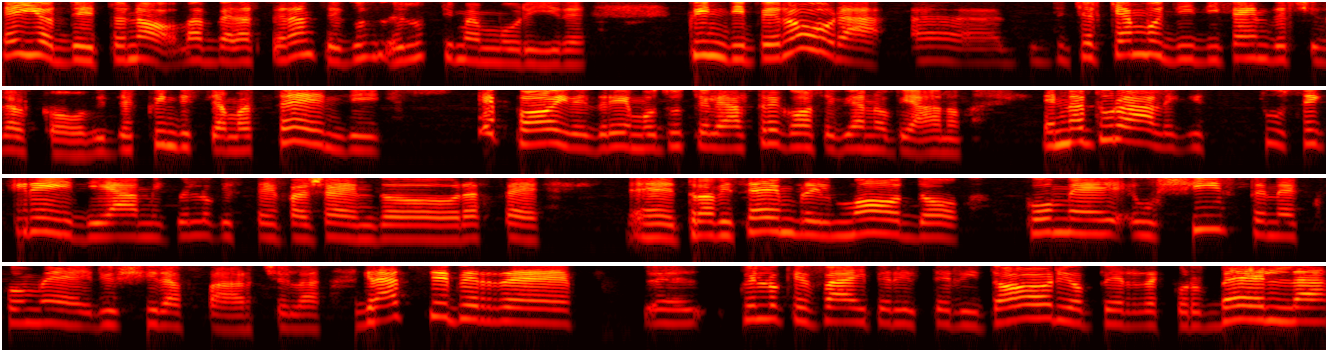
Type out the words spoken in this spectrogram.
E io ho detto no, vabbè, la speranza è, l'ultima a morire. Quindi per ora eh, cerchiamo di difenderci dal Covid e quindi stiamo attenti e poi vedremo tutte le altre cose piano piano. È naturale che tu se credi e ami quello che stai facendo, Raffaele, eh, trovi sempre il modo come uscirtene e come riuscire a farcela. Grazie per eh, quello che fai per il territorio, per Corbella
